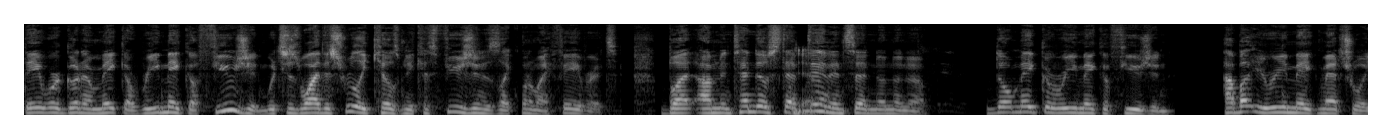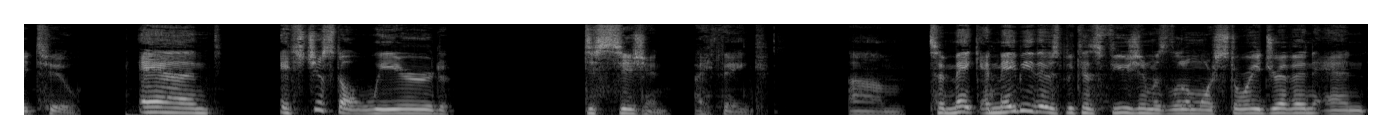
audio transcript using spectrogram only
they were going to make a remake of Fusion, which is why this really kills me because Fusion is like one of my favorites. But um, Nintendo stepped Yeah. in and said, no, no, no, don't make a remake of Fusion. How about you remake Metroid 2? And it's just a weird decision, I think, um, to make. And maybe it was because Fusion was a little more story driven and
